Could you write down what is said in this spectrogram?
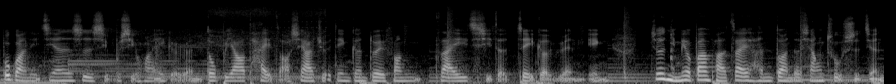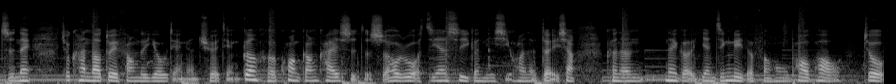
不管你今天是喜不喜欢一个人，都不要太早下决定跟对方在一起的这个原因，就是你没有办法在很短的相处时间之内就看到对方的优点跟缺点，更何况刚开始的时候，如果今天是一个你喜欢的对象，可能那个眼睛里的粉红泡泡就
